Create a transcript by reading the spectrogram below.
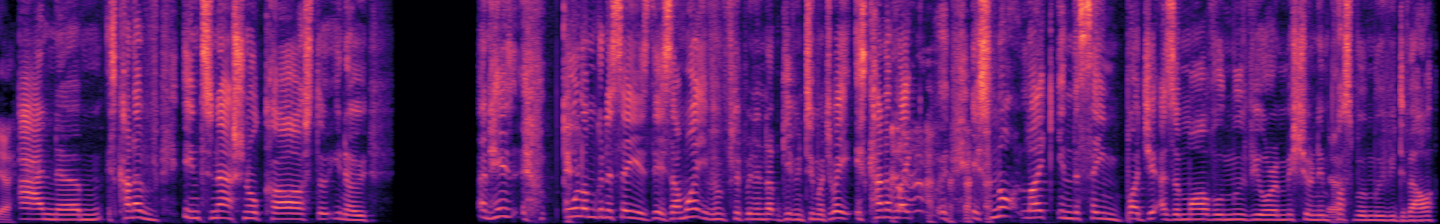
Yeah. And um, it's kind of international cast, you know. And here's all I'm going to say is this. I might even flip and end up giving too much away. It's kind of like, it's not like in the same budget as a Marvel movie or a Mission Impossible movie, Deval,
